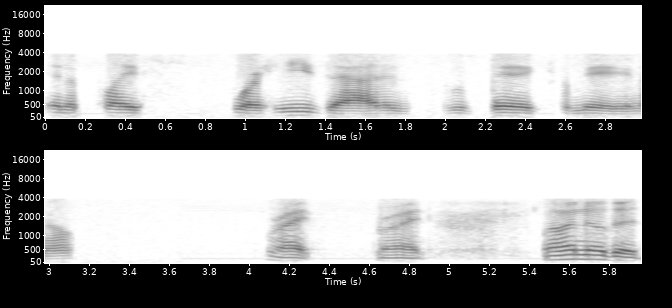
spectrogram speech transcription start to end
in a place where he's at is was big for me, you know. Right, right. Well, I know that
